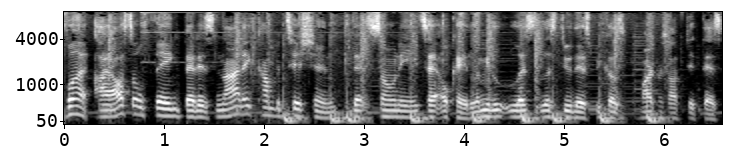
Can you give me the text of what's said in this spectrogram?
But I also think that it's not a competition that Sony said, okay, let me let's let's do this because Microsoft did this.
